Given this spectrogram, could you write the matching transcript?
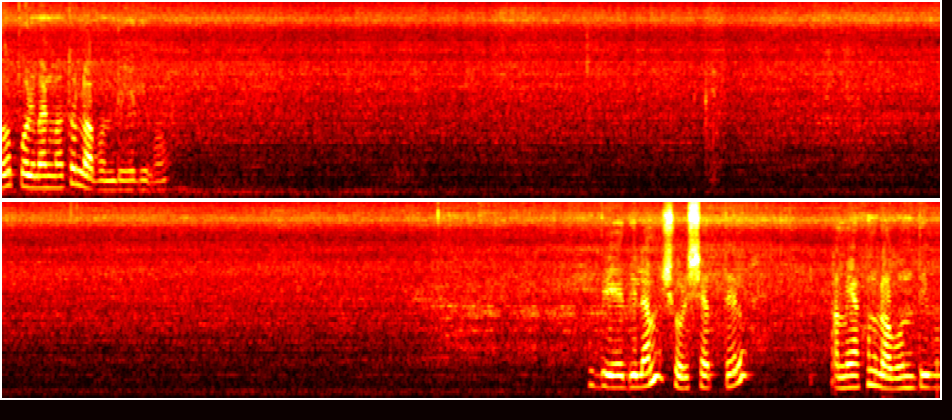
ও পরিমাণ মতো লবণ দিয়ে দিব। দিয়ে দিলাম সরিষার তেল। আমি এখন লবণ দিব।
